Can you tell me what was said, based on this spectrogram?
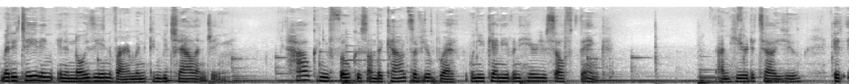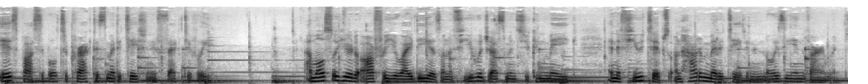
Meditating in a noisy environment can be challenging. How can you focus on the counts of your breath when you can't even hear yourself think? I'm here to tell you it is possible to practice meditation effectively. I'm also here to offer you ideas on a few adjustments you can make and a few tips on how to meditate in a noisy environment.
